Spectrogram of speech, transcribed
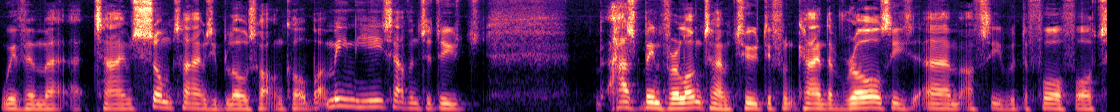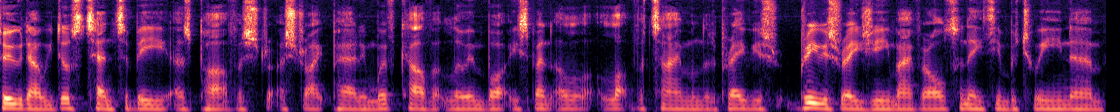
with him at, at times. Sometimes he blows hot and cold, but I mean, he's having to do has been for a long time two different kind of roles. He's um, obviously with the four four two now. He does tend to be as part of a, stri- a strike pairing with Calvert Lewin, but he spent a, lot of the time under the previous previous regime either alternating between um,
